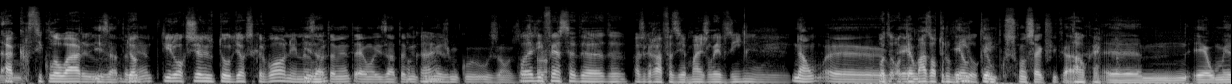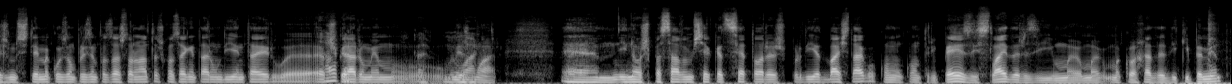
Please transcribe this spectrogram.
Ah, que recicla o ar, exatamente. tira o oxigênio do dióxido de carbono, não é? Exatamente, é exatamente okay. o mesmo que usam os Qual é a diferença de, de, as garrafas? É mais levezinho? E... Não. Uh, ou, ou é, tem mais autonomia? É o okay. tempo que se consegue ficar. Ah, okay. uh, é o mesmo sistema que usam, por exemplo, os astronautas, conseguem estar um dia inteiro a, a ah, respirar o mesmo, o, o mesmo ar. ar. Um, e nós passávamos cerca de 7 horas por dia debaixo de água, com, com tripés e sliders e uma, uma, uma corrada de equipamento,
